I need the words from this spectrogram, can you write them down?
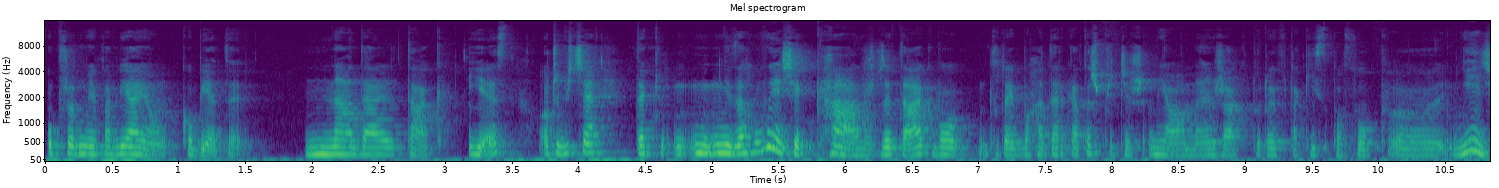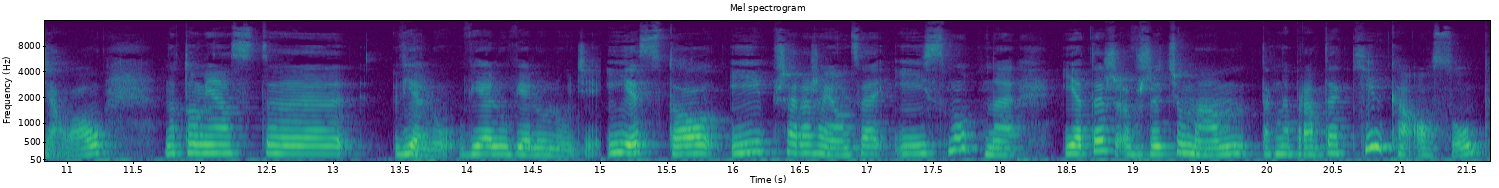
uprzedmiotawiają kobiety. Nadal tak jest. Oczywiście tak nie zachowuje się każdy, tak, bo tutaj bohaterka też przecież miała męża, który w taki sposób y, nie działał. Natomiast y, wielu, wielu, wielu ludzi. I jest to i przerażające, i smutne. Ja też w życiu mam tak naprawdę kilka osób,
